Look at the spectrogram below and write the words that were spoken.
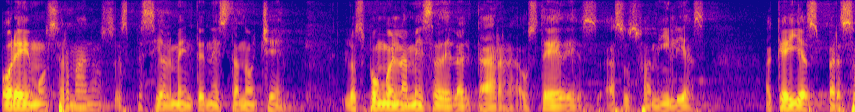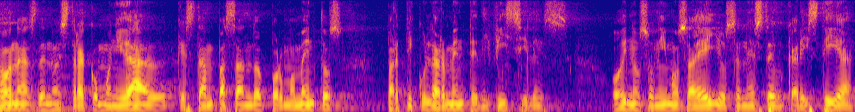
Oremos, hermanos, especialmente en esta noche. Los pongo en la mesa del altar a ustedes, a sus familias, aquellas personas de nuestra comunidad que están pasando por momentos particularmente difíciles. Hoy nos unimos a ellos en esta Eucaristía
